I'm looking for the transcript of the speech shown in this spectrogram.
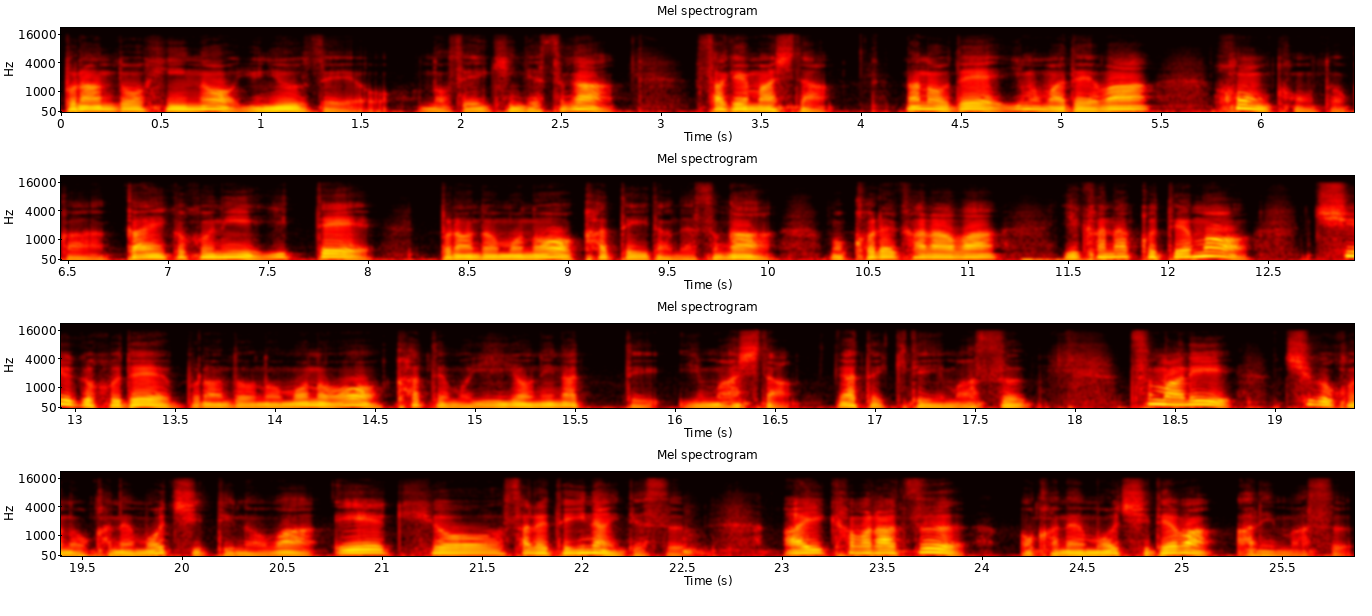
ブランド品の輸入税の税金ですが、下げました。なので、今までは香港とか外国に行ってブランド物を買っていたんですが、もうこれからは行かなくても中国でブランドのものを買ってもいいようになっていました。やってきています。つまり、中国のお金持ちっていうのは影響されていないんです。相変わらずお金持ちではあります。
